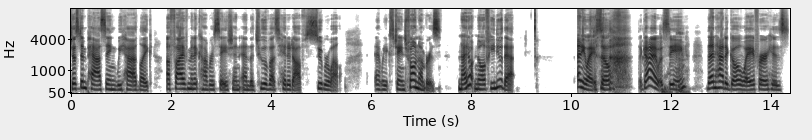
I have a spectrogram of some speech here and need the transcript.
just in passing, we had like a five minute conversation, and the two of us hit it off super well. And we exchanged phone numbers. And I don't know if he knew that. Anyway, so the guy I was seeing then had to go away for his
